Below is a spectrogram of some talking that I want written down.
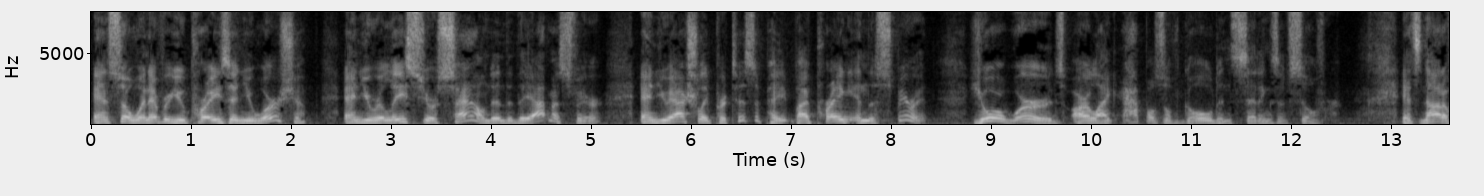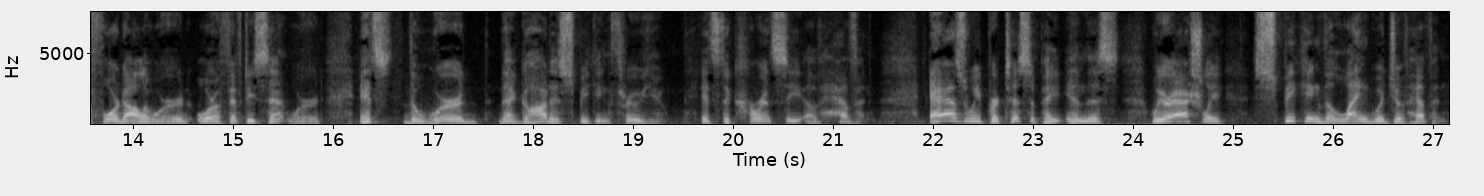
And so whenever you praise and you worship, and you release your sound into the atmosphere and you actually participate by praying in the Spirit, your words are like apples of gold in settings of silver. It's not a $4 word or a 50 cent word. It's the word that God is speaking through you. It's the currency of heaven. As we participate in this, we are actually speaking the language of heaven.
